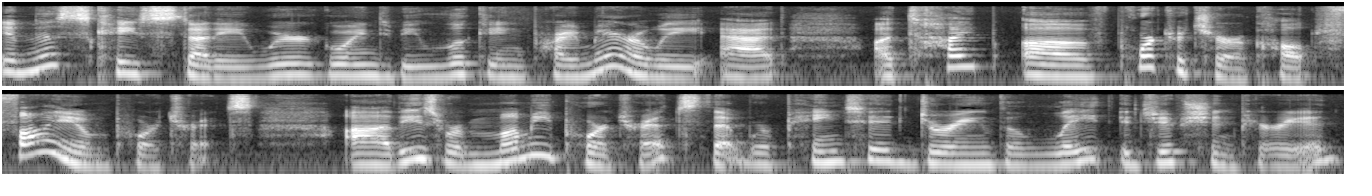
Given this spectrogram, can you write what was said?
In this case study, we're going to be looking primarily at a type of portraiture called Fayum portraits. Uh, these were mummy portraits that were painted during the late Egyptian period.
